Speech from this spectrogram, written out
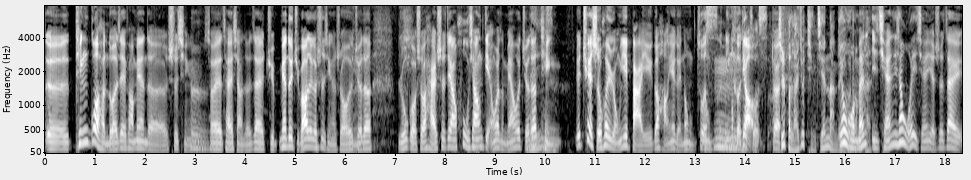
呃，听过很多这方面的事情，所以才想着在举面对举报这个事情的时候，就觉得。如果说还是这样互相点或者怎么样，会觉得挺，因为确实会容易把一个行业给弄做死，弄掉。对，其实本来就挺艰难的。因为我们以前，你像我以前也是在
